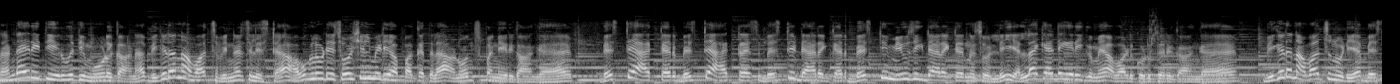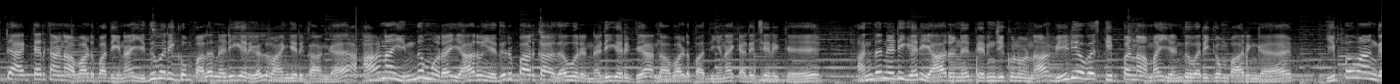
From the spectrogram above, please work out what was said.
ரெண்டாயிரத்தி இருபத்தி மூணுக்கான விகடன் அவார்ட்ஸ் வின்னர்ஸ் லிஸ்ட்டை அவங்களுடைய சோஷியல் மீடியா பக்கத்தில் அனௌன்ஸ் பண்ணியிருக்காங்க. Best actor best actress best director best music டேரக்டர்னு சொல்லி எல்லா கேட்டகரிக்குமே அவார்டு கொடுத்துருக்காங்க. விகடன் அவார்ட்ஸினுடைய பெஸ்ட் ஆக்டருக்கான அவார்டு பார்த்தீங்கன்னா இது வரைக்கும் பல நடிகர்கள் வாங்கியிருக்காங்க. ஆனால் இந்த முறை யாரும் எதிர்பார்க்காத ஒரு நடிகருக்கு அந்த அவார்டு பார்த்தீங்கன்னா கிடைச்சிருக்கு. அந்த நடிகர் யாருன்னு தெரிஞ்சுக்கணும்னா வீடியோவை ஸ்கிப் பண்ணாமல் எண்டு வரைக்கும் பாருங்க. இப்போ வாங்க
